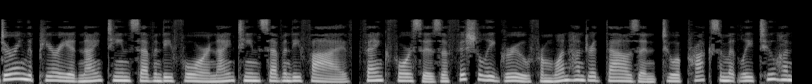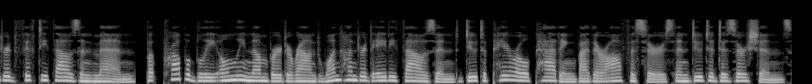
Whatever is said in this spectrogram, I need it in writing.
During the period 1974–1975, FANK forces officially grew from 100,000 to approximately 250,000 men, but probably only numbered around 180,000 due to payroll padding by their officers and due to desertions.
